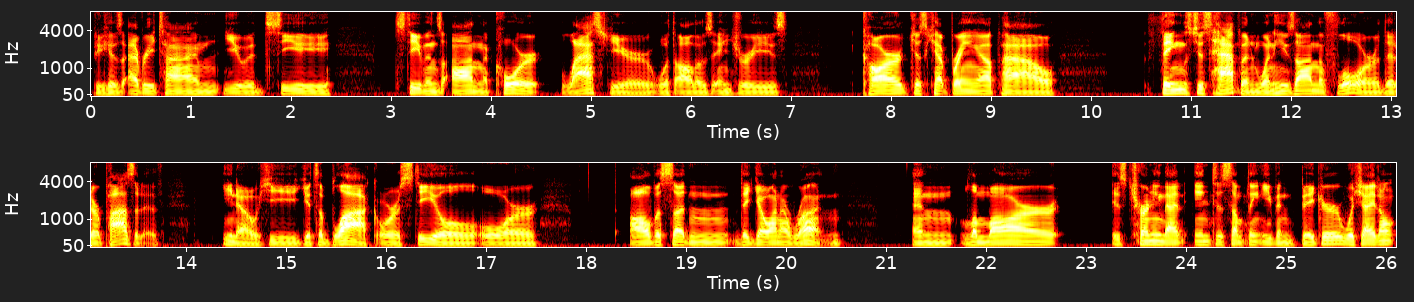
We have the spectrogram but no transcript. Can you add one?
because every time you would see Stevens on the court last year with all those injuries, Carr just kept bringing up how things just happen when he's on the floor that are positive. You know, he gets a block or a steal or all of a sudden they go on a run. And Lamar is turning that into something even bigger, which I don't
